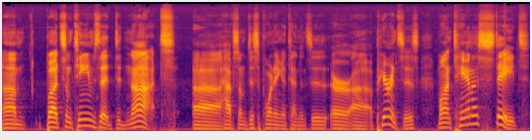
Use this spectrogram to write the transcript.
Um, but some teams that did not uh, have some disappointing attendances or uh, appearances, Montana State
